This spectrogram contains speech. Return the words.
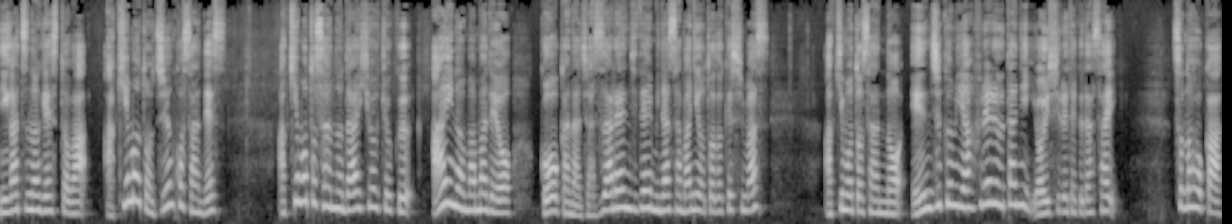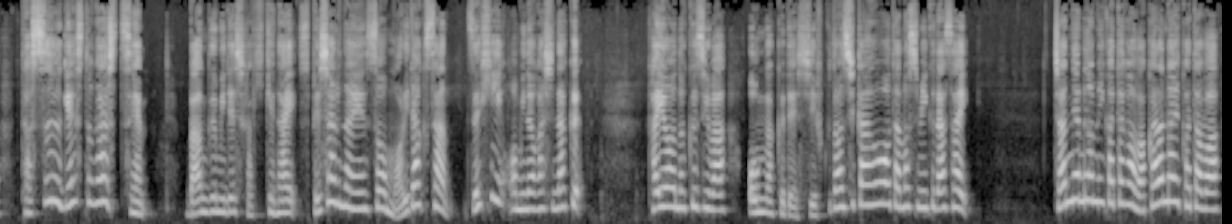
2月のゲストは秋元純子さんです。秋元さんの代表曲、愛のままでを豪華なジャズアレンジで皆様にお届けします。秋元さんの演じ組みあふれる歌に酔いしれてください。その他、多数ゲストが出演。番組でしか聞けないスペシャルな演奏盛りだくさん。ぜひお見逃しなく。火曜の9時は音楽で至福の時間をお楽しみください。チャンネルの見方がわからない方は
